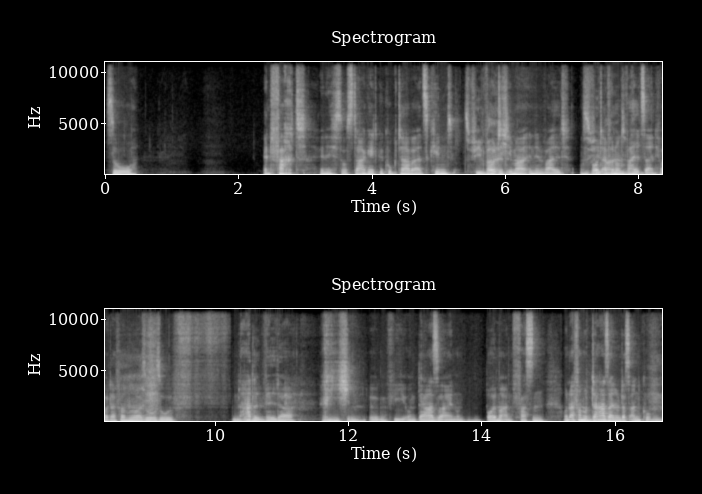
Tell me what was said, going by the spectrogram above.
so entfacht, wenn ich so Stargate geguckt habe als Kind, viel wollte ich immer in den Wald und wollte einfach nur Wald. im Wald sein. Ich wollte einfach nur so, so Nadelwälder riechen irgendwie und da sein und Bäume anfassen und einfach nur da sein und das angucken.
